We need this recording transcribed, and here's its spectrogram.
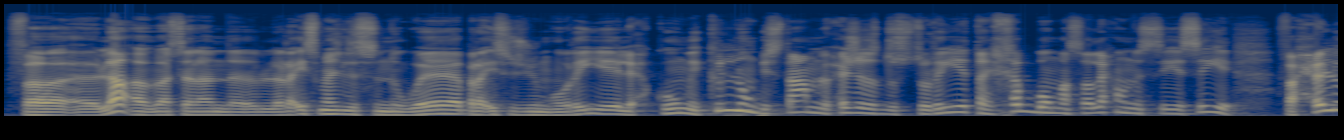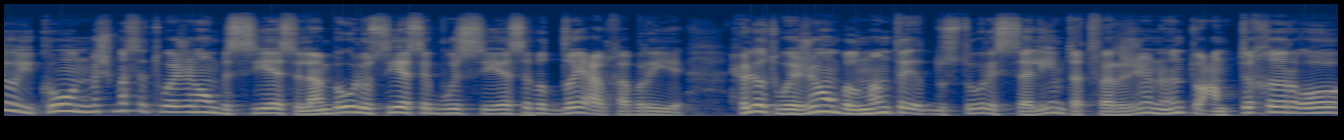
فلا مثلا رئيس مجلس النواب رئيس الجمهورية الحكومة كلهم بيستعملوا حجج دستورية تيخبوا مصالحهم السياسية. فحلو يكون مش بس تواجههم بالسياسة لأن بيقولوا السياسة بوجه السياسة بتضيع الخبرية. حلو تواجههم بالمنطق الدستوري السليم تتفرجين إنه أنتم عم تخرقوا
